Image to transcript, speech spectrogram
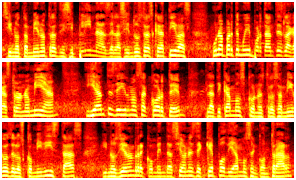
sino también otras disciplinas de las industrias creativas. Una parte muy importante es la gastronomía. Y antes de irnos a corte, platicamos con nuestros amigos de los comidistas y nos dieron recomendaciones de qué podíamos encontrar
